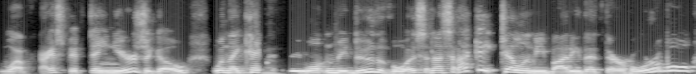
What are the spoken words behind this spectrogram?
well, I guess 15 years ago when they came to me wanting me to do the voice. And I said, I can't tell anybody that they're horrible.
